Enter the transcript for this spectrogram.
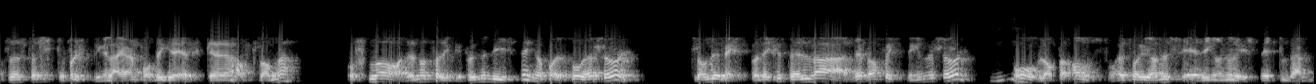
altså den største flyktningleiren på det greske fastlandet. Og snarere enn å sørge for undervisning og forestå det sjøl, la de vekt på å rekruttere lærere blant flyktningene sjøl, og overlate ansvaret for organisering og undervisning til dem.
